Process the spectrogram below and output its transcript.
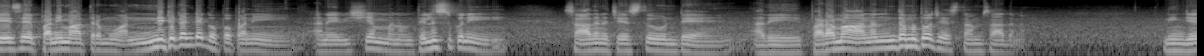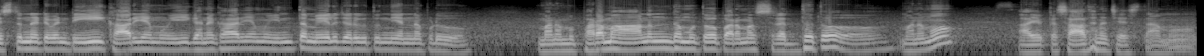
చేసే పని మాత్రము అన్నిటికంటే గొప్ప పని అనే విషయం మనం తెలుసుకుని సాధన చేస్తూ ఉంటే అది పరమ ఆనందముతో చేస్తాం సాధన. నేను చేస్తున్నటువంటి ఈ కార్యము ఈ ఘనకార్యము ఇంత మేలు జరుగుతుంది అన్నప్పుడు మనము పరమ ఆనందముతో పరమ శ్రద్ధతో మనము ఆ యొక్క సాధన చేస్తాము.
